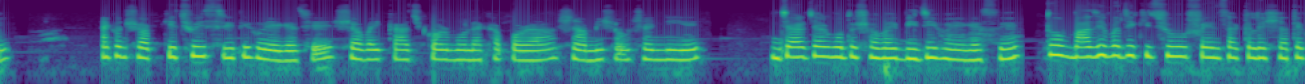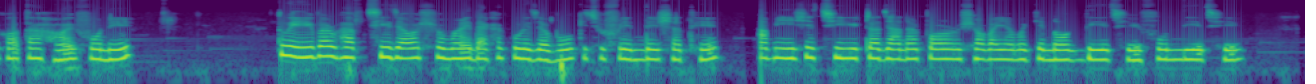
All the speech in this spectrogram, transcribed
এখন সব কিছুই স্মৃতি হয়ে গেছে। সবাই কাজকর্ম, লেখাপড়া, স্বামী সংসার নিয়ে যার যার মতো সবাই বিজি হয়ে গেছে। তো মাঝে মাঝে কিছু ফ্রেন্ড সার্কেলের সাথে কথা হয় ফোনে তো এইবার ভাবছি যাওয়ার সময় দেখা করে যাব কিছু ফ্রেন্ডদের সাথে। আমি এসেছি, এটা জানার পর সবাই আমাকে নক দিয়েছে ফোন দিয়েছে।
